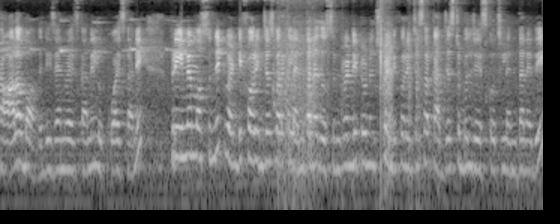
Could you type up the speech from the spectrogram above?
చాలా బాగుంది. డిజైన్ వైజ్ కానీ లుక్ వైజ్ కానీ. ప్రీమియం వస్తుంది. ట్వంటీ ఫోర్ ఇంచెస్ వరకు లెంత్ అనేది వస్తుంది. ట్వంటీ టూ నుంచి ట్వంటీ ఫోర్ ఇంచెస్ వరకు అడ్జస్టబుల్ చేసుకోవచ్చు లెంత్ అనేది.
